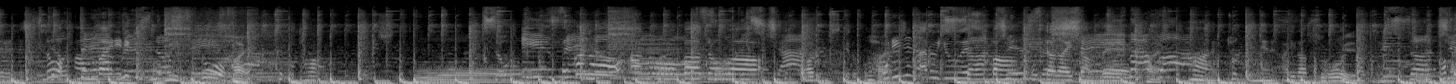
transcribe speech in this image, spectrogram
てるんですけど販売履歴を見ると、はい結構高く他のあのバージョンはあるんですけどオリジナル US 版をいただいたので、ははい、ちょっとねありがたかったなって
